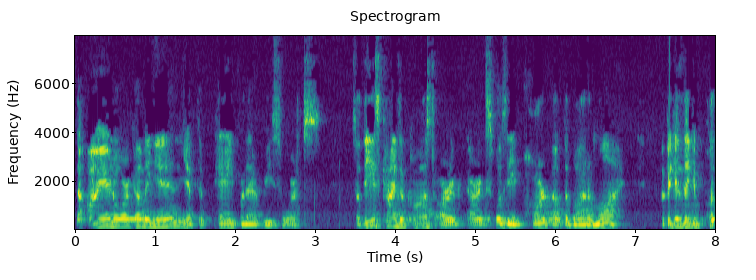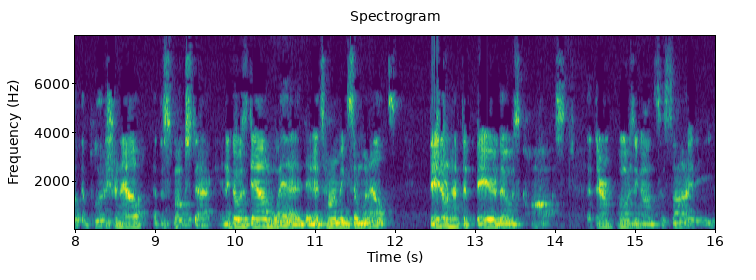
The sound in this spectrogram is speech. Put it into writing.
the iron ore coming in, you have to pay for that resource. So these kinds of costs are, are explicitly part of the bottom line but because they can put the pollution out at the smokestack and it goes downwind and it's harming someone else, they don't have to bear those costs that they're imposing on society,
